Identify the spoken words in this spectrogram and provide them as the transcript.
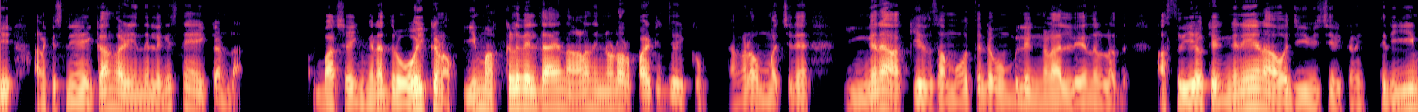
ഈ അനക്ക് സ്നേഹിക്കാൻ കഴിയുന്നില്ലെങ്കിൽ സ്നേഹിക്കണ്ട. പക്ഷെ ഇങ്ങനെ ദ്രോഹിക്കണോ? ഈ മക്കൾ വലുതായ നാളെ നിന്നോട് ഉറപ്പായിട്ടും ചോദിക്കും. ഞങ്ങളുടെ ഉമ്മച്ചിനെ ഇങ്ങനെ ആക്കിയത് സമൂഹത്തിന്റെ മുമ്പിൽ നിങ്ങളല്ലേ എന്നുള്ളത്. ആ സ്ത്രീയൊക്കെ എങ്ങനെയാണാവോ ജീവിച്ചിരിക്കണത് ഇത്രയും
